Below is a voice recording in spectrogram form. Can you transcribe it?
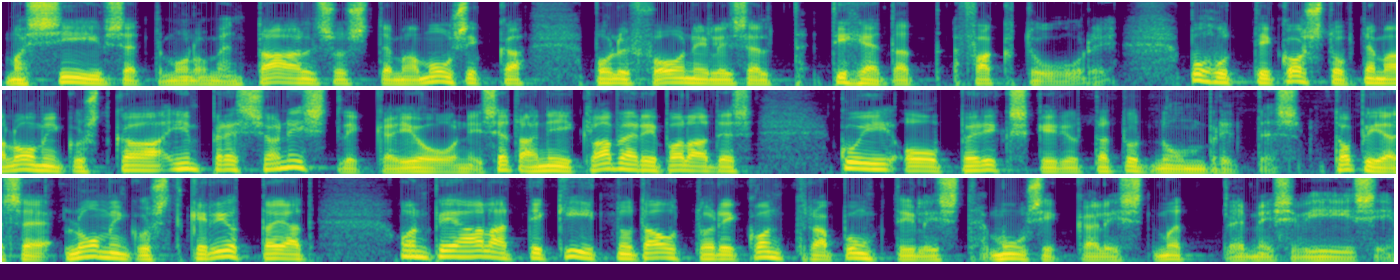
massiivset monumentaalsust, tema muusika polüfooniliselt tihedat faktuuri. puhuti kostub tema loomingust ka impressionistlikke jooni, seda nii klaveripalades kui ooperiks kirjutatud numbrites. Tobiase loomingust kirjutajad on pea alati kiitnud autori kontrapunktilist muusikalist mõtlemisviisi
